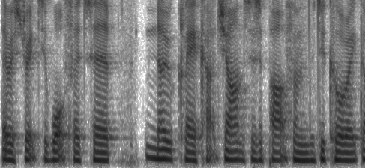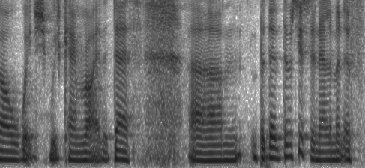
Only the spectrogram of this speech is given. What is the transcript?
they restricted Watford to no clear cut chances apart from the Doucouré goal, which which came right at the death. Um, but there, there was just an element of,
